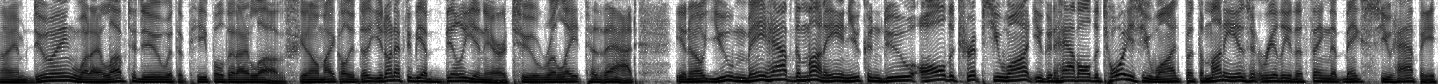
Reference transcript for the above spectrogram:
I am doing what I love to do with the people that I love. You know, Michael, you don't have to be a billionaire to relate to that. You know, you may have the money and you can do all the trips you want, you can have all the toys you want, but the money isn't really the thing that makes you happy.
